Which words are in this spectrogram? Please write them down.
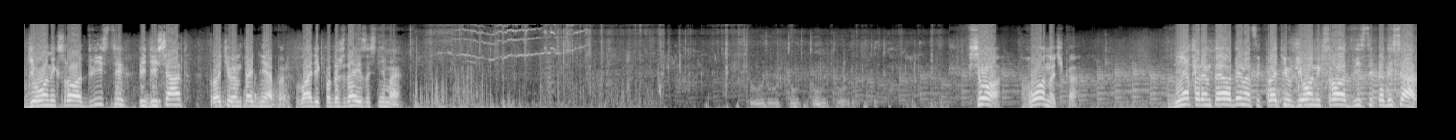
Dion X-Road 250 проти МТ Дніпр. Владік подожде і засніме. Все, гоночка. Дніпр МТ-11 проти Dion X-Road 250.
